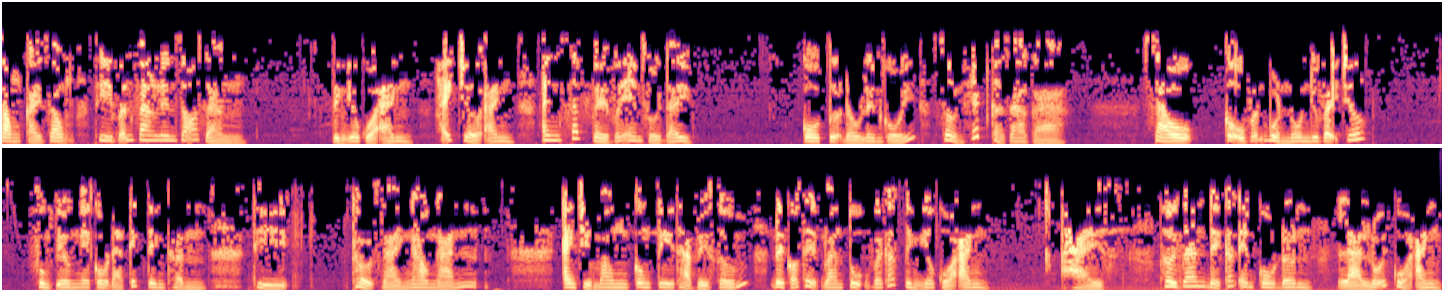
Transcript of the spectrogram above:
song cái giọng thì vẫn vang lên rõ ràng. Tình yêu của anh, hãy chờ anh, anh sắp về với em rồi đây. Cô tựa đầu lên gối, sờn hết cả da gà. Sao cậu vẫn buồn nôn như vậy chứ? Phùng Tiêu nghe cô đả kích tinh thần, thì thở dài ngao ngán. Anh chỉ mong công ty thả về sớm để có thể đoàn tụ với các tình yêu của anh. Hay, thời gian để các em cô đơn là lỗi của anh.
